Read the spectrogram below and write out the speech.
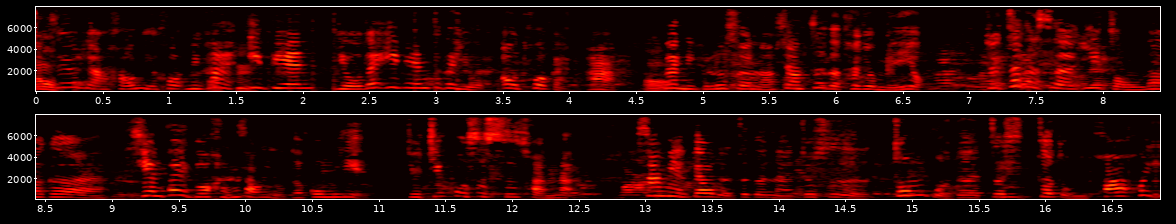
这么只有两毫米厚。你看一边有的一边这个有凹凸感啊。哦。那你比如说呢，像这个它就没有，就这个是一种那个现在都很少有的工艺，就几乎是失传了。上面雕的这个呢，就是中国的这这种花卉。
